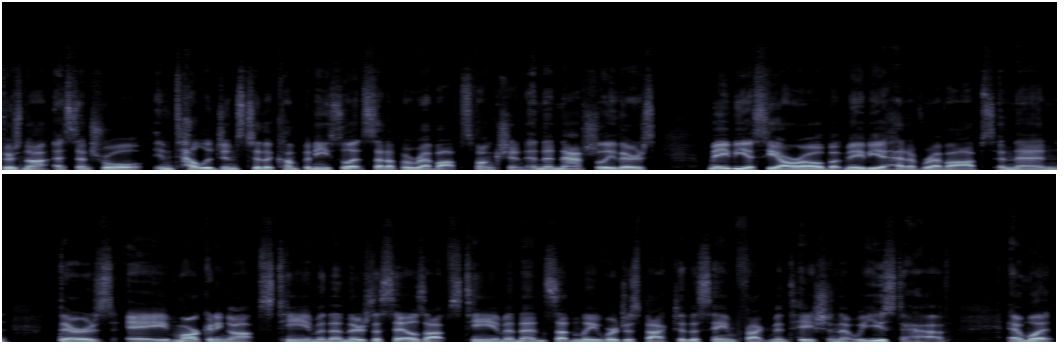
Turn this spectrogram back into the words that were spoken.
there's not a central intelligence to the company. So let's set up a RevOps function. And then naturally, there's maybe a CRO, but maybe a head of RevOps. And then there's a marketing ops team and then there's a sales ops team and then suddenly we're just back to the same fragmentation that we used to have. And what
